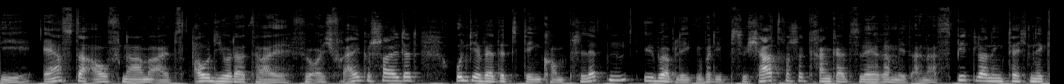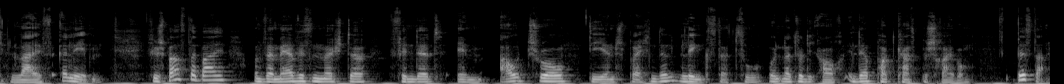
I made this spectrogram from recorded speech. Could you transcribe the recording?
die erste Aufnahme als Audiodatei für euch freigeschaltet und ihr werdet den kompletten Überblick über die psychiatrische Krankheitslehre mit einer Speed Learning Technik live erleben. Viel Spaß dabei und wer mehr wissen möchte, findet im Outro die entsprechenden Links dazu und natürlich auch in der Podcast-Beschreibung. Bis dann.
